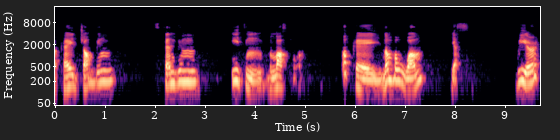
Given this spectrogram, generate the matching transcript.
okay jumping standing eating the last one Okay, number one, yes. We're,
